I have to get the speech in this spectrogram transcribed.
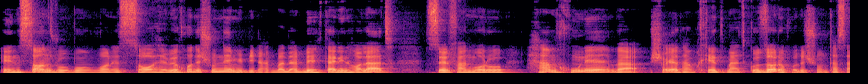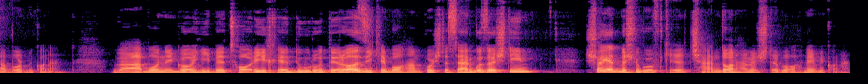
انسان رو به عنوان صاحب خودشون نمی‌بینن و در بهترین حالت صرفا ما رو همخونه و شاید هم خدمتگذار خودشون تصور می‌کنن و با نگاهی به تاریخ دور و درازی که با هم پشت سر گذاشتیم شاید بشه گفت که چندان هم اشتباه نمی‌کنن.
